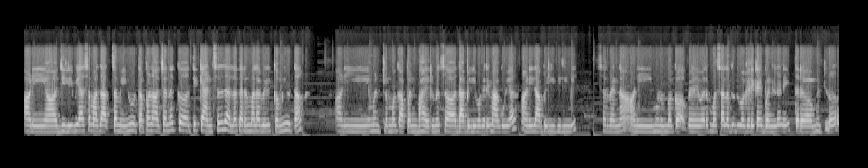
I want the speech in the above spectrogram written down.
आणि जिलेबी असा माझा आजचा मेनू होता. पण अचानक ते कॅन्सल झालं कारण मला वेळ कमी होता. आणि म्हटलं मग आपण बाहेरूनच दाबेली वगैरे मागूया. आणि दाबेली दिली मी सर्वांना. आणि म्हणून मग वेळेवर मसाला दूध वगैरे काही बनलं नाही. तर म्हटलं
